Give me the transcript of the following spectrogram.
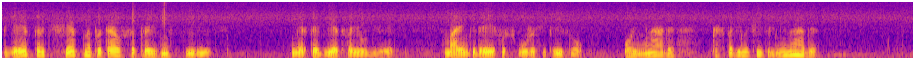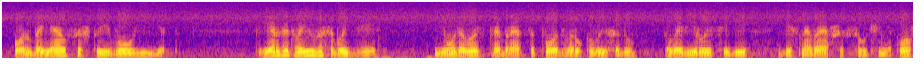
директор тщетно пытался произнести речь. Меркади отворил дверь. Маленький Дрейфус в ужасе крикнул. «Ой, не надо! Господин учитель, не надо!» Он боялся, что его увидят. Пьер затворил за собой дверь. Ему удалось пробраться по двору к выходу, лавируя среди бесновавшихся учеников,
